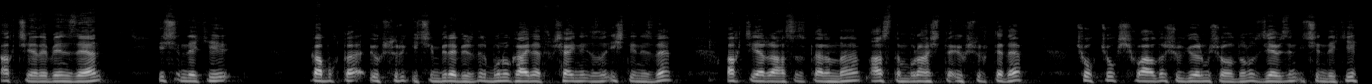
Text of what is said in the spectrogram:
akciğere benzeyen içindeki kabukta öksürük için birebirdir. Bunu kaynatıp çayınızı içtiğinizde akciğer rahatsızlıklarında, astım, bronşitte, öksürükte de çok çok şifalıdır. Şu görmüş olduğunuz cevizin içindeki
